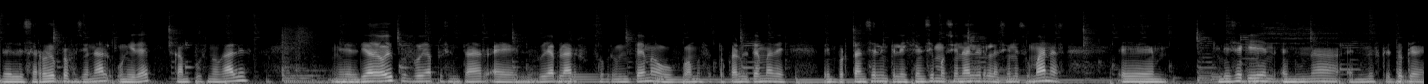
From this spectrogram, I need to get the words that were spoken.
del Desarrollo Profesional, UNIDEP, Campus Nogales. El día de hoy pues voy a presentar, eh, les voy a hablar sobre un tema o vamos a tocar el tema de la importancia de la inteligencia emocional y relaciones humanas. Eh, dice aquí en, un escrito que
